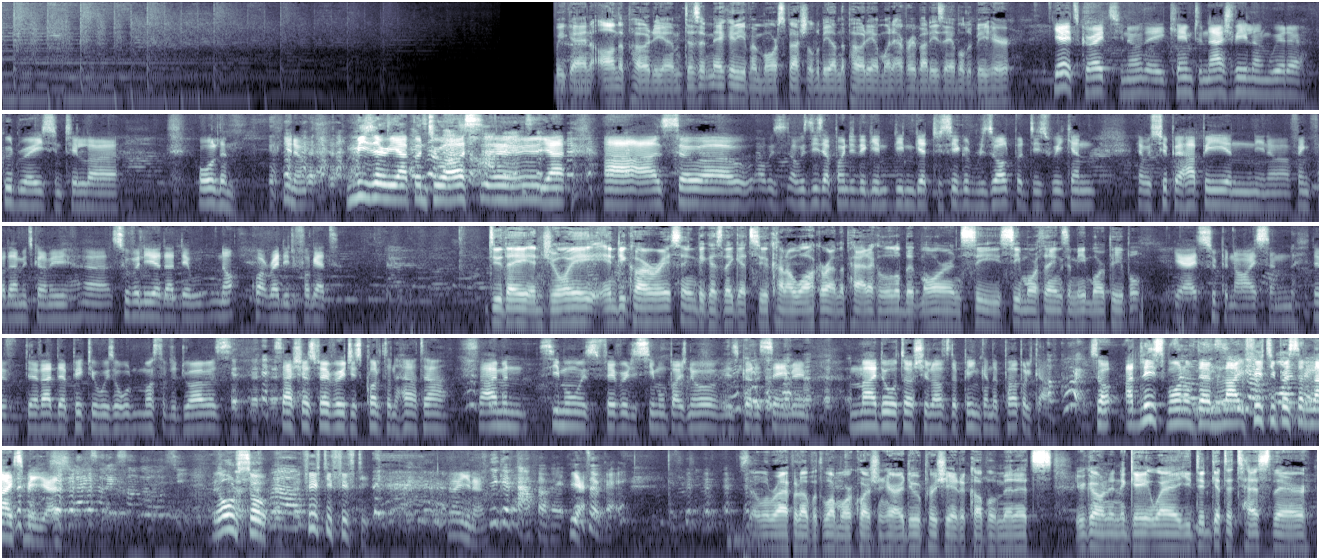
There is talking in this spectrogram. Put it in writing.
Weekend on the podium. Does it make it even more special to be on the podium when everybody's able to be here? Yeah, it's great. You know, they came to Nashville and we had a good race until uh, all the, you know, misery happened to us. Uh, yeah. Uh, so uh, I was I was disappointed again. Didn't get to see a good result, but this weekend they were super happy, and you know, I think for them it's going to be a souvenir that they were not quite ready to forget. Do they enjoy IndyCar racing because they get to kind of walk around the paddock a little bit more and see see more things and meet more people? Yeah, it's super nice, and they've, they've had their picture with all, most of the drivers. Sasha's favorite is Colton Herta. Simon Simon's favorite is Simon Pagenaud. He's got the same name. And my daughter, she loves the pink and the purple car. Of course. So at least one of them, like 50% likes me. Yes. Also, 50-50. Uh, you know. You get half of it. Yeah. It's okay. So we'll wrap it up with one more question here. I do appreciate a couple of minutes. You're going into Gateway. You did get to test there.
